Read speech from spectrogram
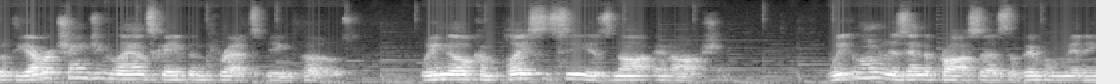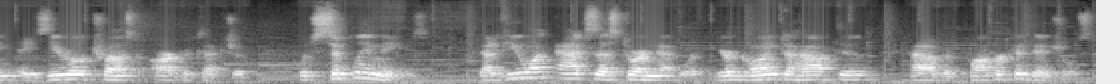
With the ever-changing landscape and threats being posed, we know complacency is not an option. Wheatland is in the process of implementing a zero trust architecture which simply means that if you want access to our network, you're going to have to have the proper credentials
